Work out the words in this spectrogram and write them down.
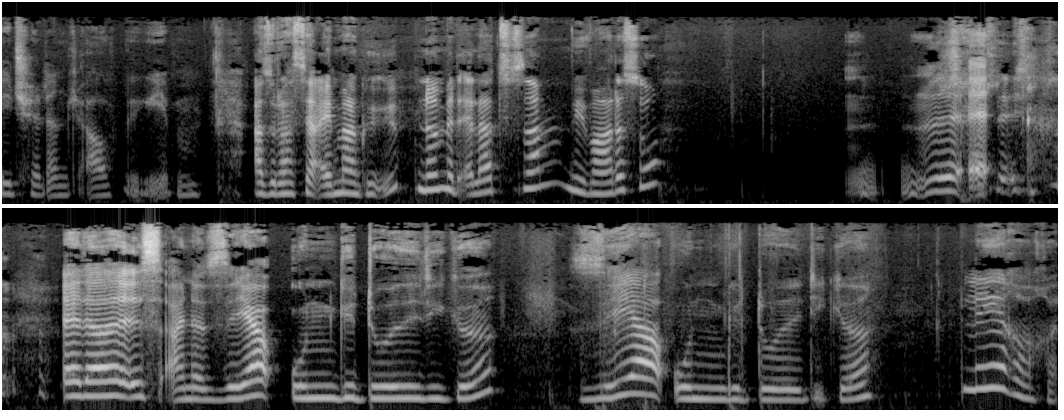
die Challenge aufgegeben. Also du hast ja einmal geübt, ne, mit Ella zusammen. Wie war das so? Äh, Ella ist eine sehr ungeduldige, sehr ungeduldige Lehrerin.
